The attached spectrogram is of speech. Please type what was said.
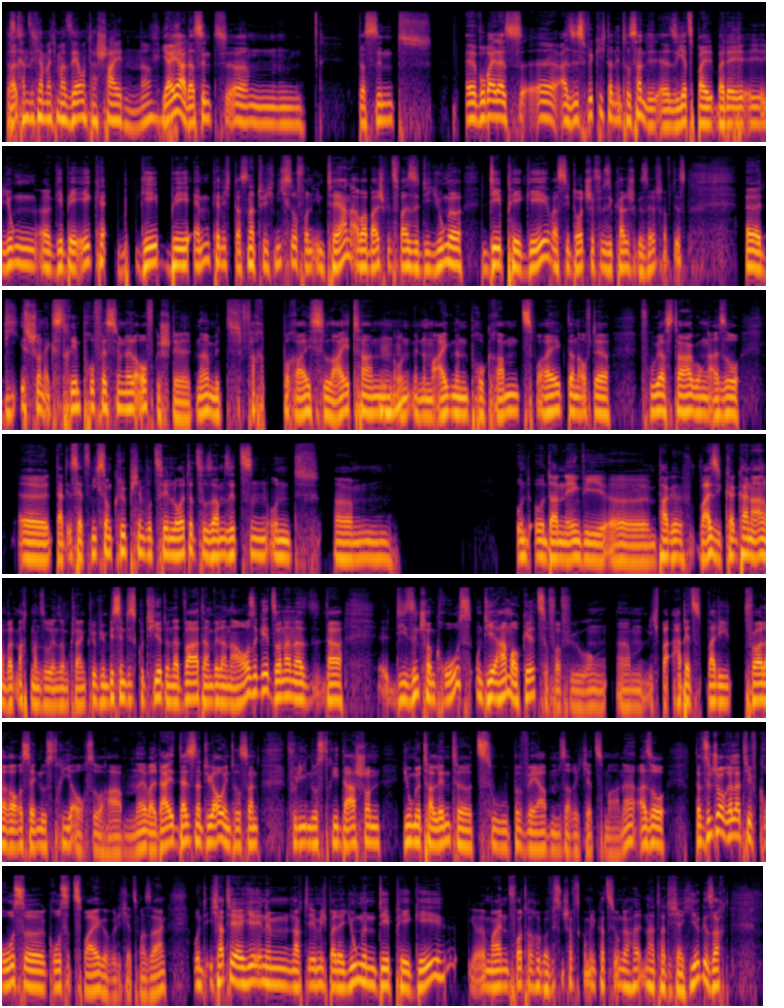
Das Was? kann sich ja manchmal sehr unterscheiden, ne? Ja, ja, das sind, ähm, das sind, äh, wobei das, äh, also ist wirklich dann interessant. Also jetzt bei, bei der äh, jungen äh, GBE, ke- GBM kenne ich das natürlich nicht so von intern, aber beispielsweise die junge DPG, was die Deutsche Physikalische Gesellschaft ist, äh, die ist schon extrem professionell aufgestellt, ne, mit Fachbereichsleitern Mhm. und mit einem eigenen Programmzweig dann auf der Frühjahrstagung. Also äh, das ist jetzt nicht so ein Klüppchen, wo zehn Leute zusammensitzen und ähm, und, und dann irgendwie äh, ein paar, weiß ich, ke- keine Ahnung, was macht man so in so einem kleinen Klüppchen, ein bisschen diskutiert und das war, dann wieder nach Hause geht, sondern da, da die sind schon groß und die haben auch Geld zur Verfügung. Ähm, ich habe jetzt, weil die Förderer aus der Industrie auch so haben, ne? weil da das ist natürlich auch interessant für die Industrie, da schon junge Talente zu bewerben, sage ich jetzt mal. Ne? Also das sind schon relativ große, große Zweige, würde ich jetzt mal sagen. Und ich hatte ja hier in dem, nachdem ich bei der jungen DPG äh, meinen Vortrag über Wissenschaftskommunikation gehalten hat, hatte ich ja hier gesagt,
